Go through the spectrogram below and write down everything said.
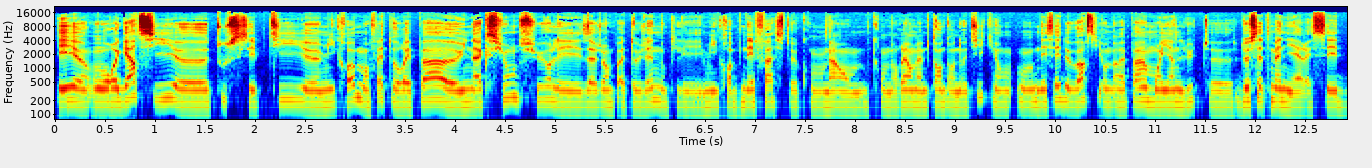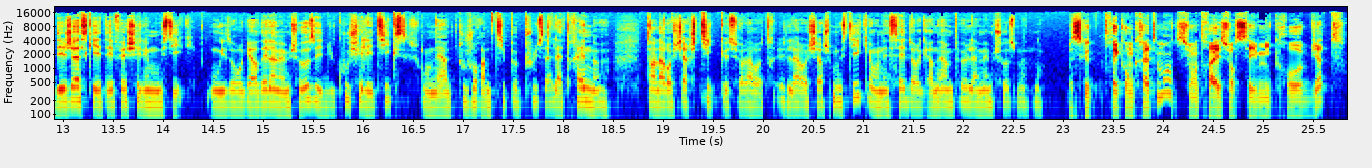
Et euh, on regarde si euh, tous ces petits euh, microbes en fait auraient pas une action sur les agents pathogènes, donc les microbes néfastes qu'on a, qu'on aurait en même temps dans nos tiques. Et on, on essaye de voir si on n'aurait pas un moyen de lutte de cette manière. Et c'est déjà ce qui a été fait chez les moustiques, où ils ont regardé la même chose. Et du coup, chez les tiques, on est toujours un petit peu plus à la traîne dans la recherche tique que sur la, la recherche moustique. Et on essaye de regarder un peu la même chose maintenant. Parce que très concrètement, si on travaille sur ces microbiotes,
